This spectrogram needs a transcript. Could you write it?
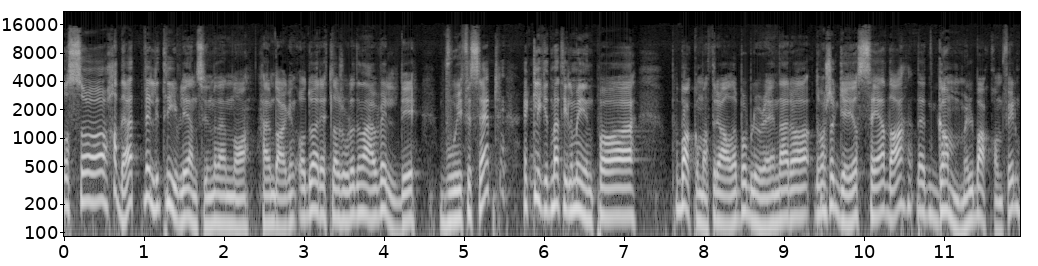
Og så hadde jeg et veldig trivelig gjensyn med den nå her om dagen. Og du har rett, Lars Ole, den er jo veldig voifisert. Jeg klikket meg til og med inn på på bakommaterialet på Blu-rayen der, og det var så gøy å se da. Det er en gammel bakomfilm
